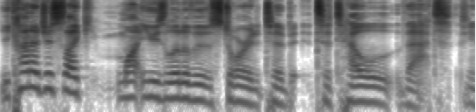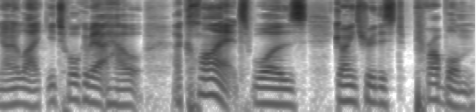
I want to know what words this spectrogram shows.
you kind of just like might use a little bit of a story to to tell that. You know, like you talk about how a client was going through this problem.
